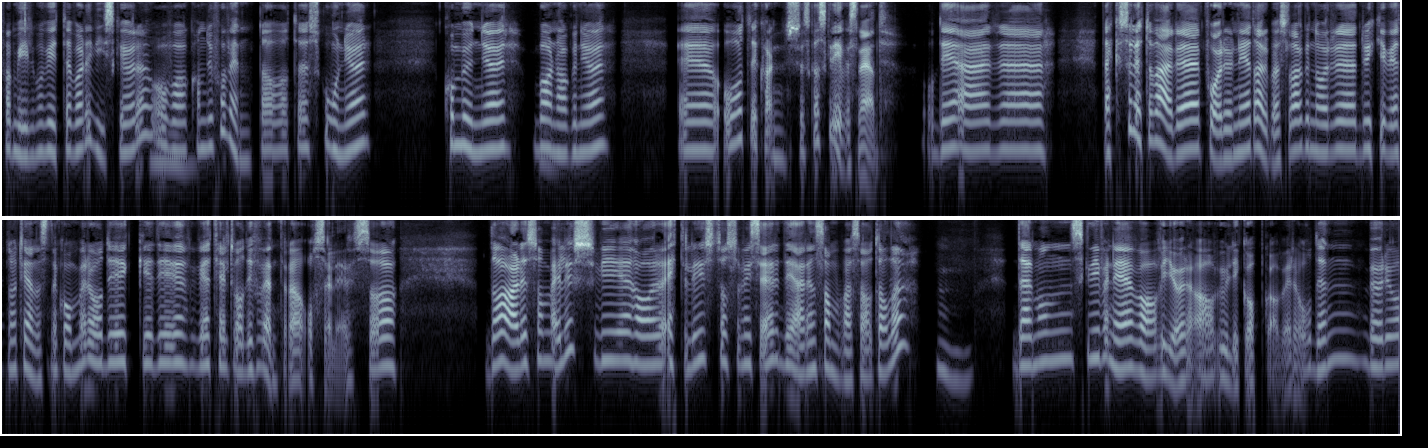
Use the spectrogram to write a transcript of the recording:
familien må vite, hva er det vi skal gjøre, og hva mm. kan du forvente av at eh, skolen gjør, kommunen gjør, barnehagen gjør, eh, og at det kanskje skal skrives ned. Og det er det er ikke så lett å være pårørende i et arbeidslag når du ikke vet når tjenestene kommer, og de ikke de vet helt hva de forventer av oss heller. Så da er det som ellers. Vi har etterlyst, og som vi ser, det er en samarbeidsavtale. Mm der man skriver ned hva vi gjør av ulike oppgaver. Og den bør jo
